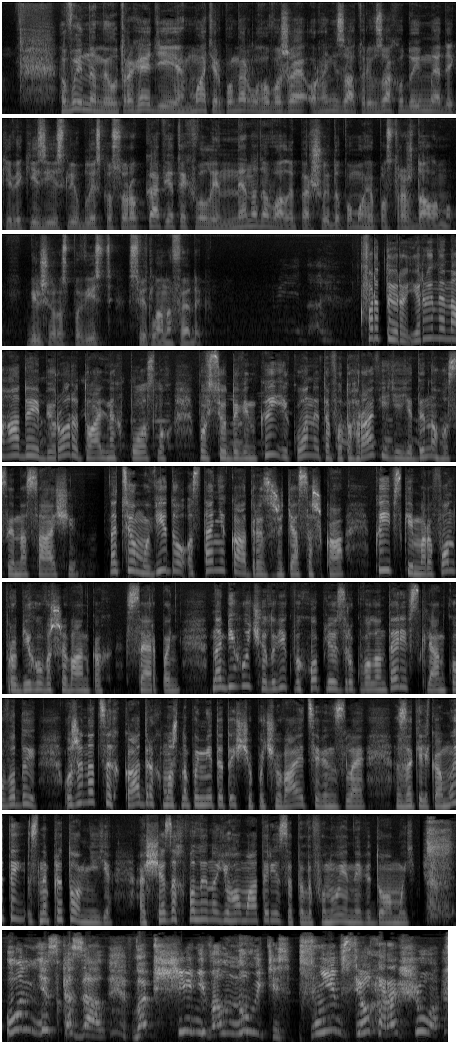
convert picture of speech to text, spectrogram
Винними у трагедії матір померлого вважає організаторів заходу і медиків, які з її слів близько 45 хвилин не надавали першої допомоги постраждалому. Більше розповість Світлана Федик. Квартира Ірини нагадує бюро ритуальних послуг. Повсюди вінки, ікони та фотографії єдиного сина Саші. На цьому відео останні кадри з життя Сашка. Київський марафон пробіг у вишиванках. Серпень. На бігу чоловік вихоплює з рук волонтерів склянку води. Уже на цих кадрах можна помітити, що почувається він зле. За кілька митей знепритомніє. А ще за хвилину його матері зателефонує невідомий. Он мне сказал, вообще не волнуйтесь, с ним все хорошо.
